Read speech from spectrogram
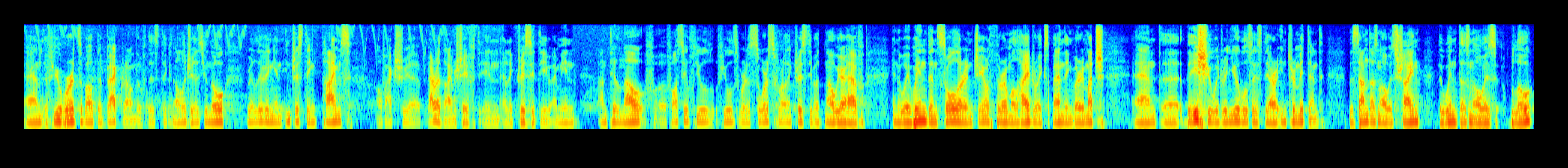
and a few words about the background of this technology. As you know, we're living in interesting times of actually a paradigm shift in electricity. I mean, until now, uh, fossil fuel, fuels were the source for electricity, but now we have, in a way, wind and solar and geothermal hydro expanding very much. And uh, the issue with renewables is they are intermittent. The sun doesn't always shine, the wind doesn't always blow.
